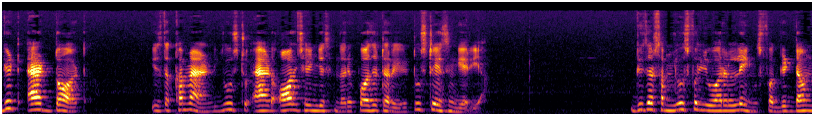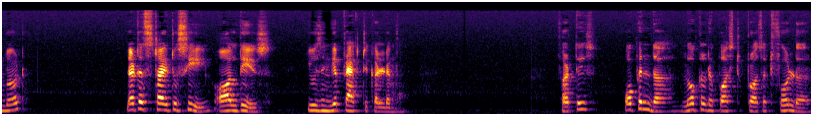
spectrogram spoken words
Git add dot is the command used to add all changes in the repository to staging area. These are some useful URL links for Git download. Let us try to see all these using a practical demo. For this, open the local repository project folder,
